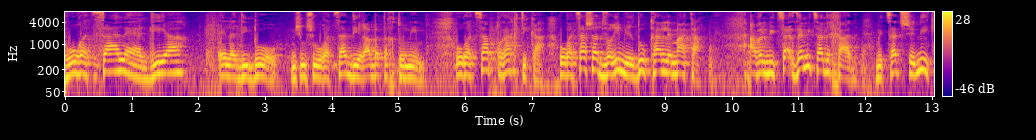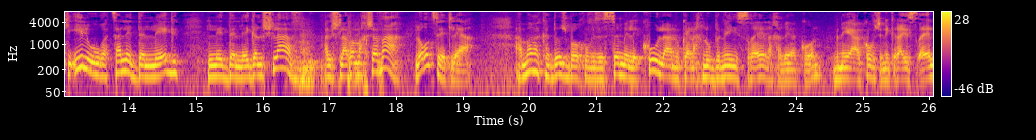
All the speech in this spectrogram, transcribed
הוא רצה להגיע אל הדיבור, משום שהוא רצה דירה בתחתונים. הוא רצה פרקטיקה, הוא רצה שהדברים ירדו כאן למטה. אבל מצד, זה מצד אחד. מצד שני, כאילו הוא רצה לדלג, לדלג על שלב, על שלב המחשבה. לא רוצה את לאה. אמר הקדוש ברוך הוא, וזה סמל לכולנו, כי אנחנו בני ישראל אחרי הכל, בני יעקב שנקרא ישראל,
